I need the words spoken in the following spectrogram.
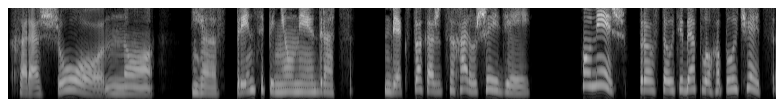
Хорошо, но я в принципе не умею драться. Бегство кажется хорошей идеей. Умеешь, просто у тебя плохо получается.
